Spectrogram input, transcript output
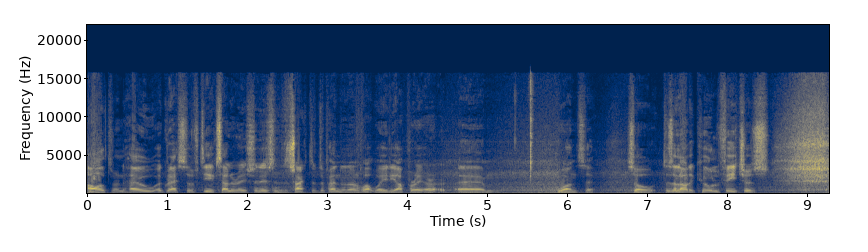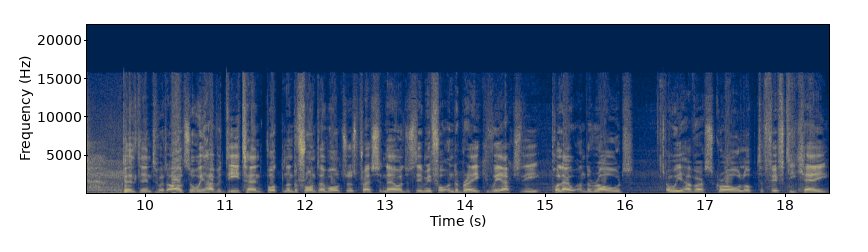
altering how aggressive the acceleration is in the tractor depending on what way the operator um, wants it. So there's a lot of cool features built into it. Also, we have a detent button on the front. I won't just press it now. I'll just leave my foot on the brake. If we actually pull out on the road and we have our scroll up to 50k,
